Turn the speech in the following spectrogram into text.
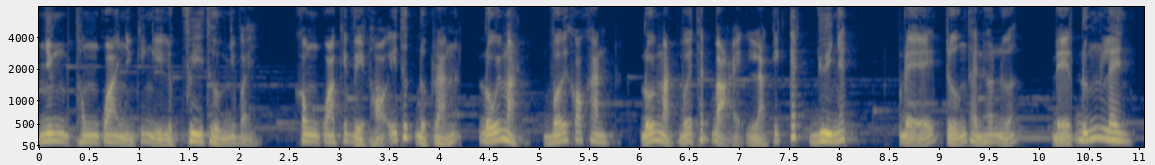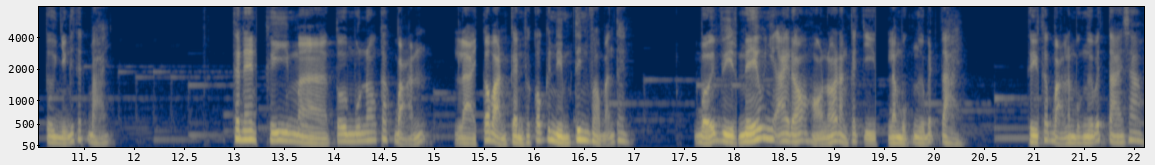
Nhưng thông qua những cái nghị lực phi thường như vậy, không qua cái việc họ ý thức được rằng đối mặt với khó khăn, đối mặt với thất bại là cái cách duy nhất để trưởng thành hơn nữa, để đứng lên từ những cái thất bại. Thế nên khi mà tôi muốn nói các bạn là các bạn cần phải có cái niềm tin vào bản thân. Bởi vì nếu như ai đó họ nói rằng các chị là một người bất tài thì các bạn là một người bất tài sao?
